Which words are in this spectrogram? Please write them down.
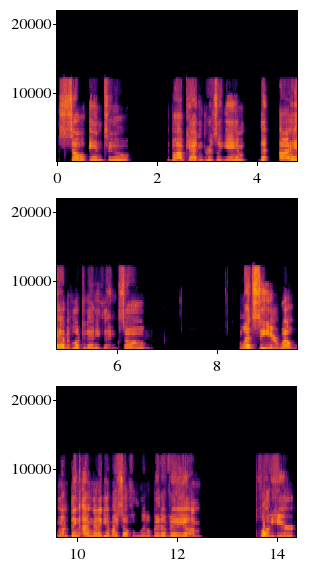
so into the Bobcat and Grizzly game I haven't looked at anything. So Mm. let's see here. Well, one thing I'm going to give myself a little bit of a um, plug here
